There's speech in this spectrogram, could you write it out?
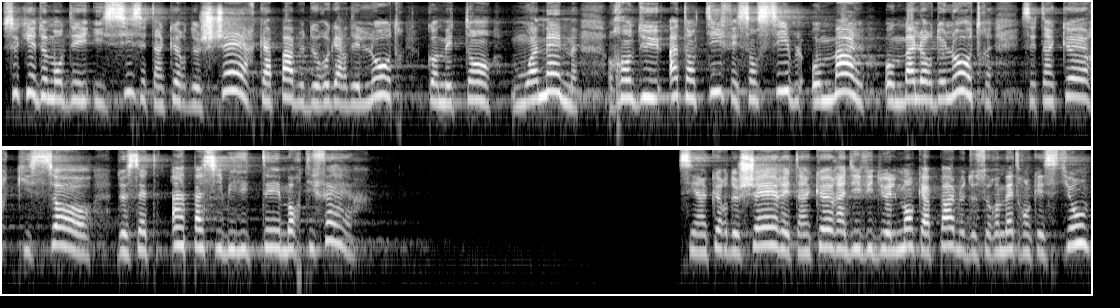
Ce qui est demandé ici, c'est un cœur de chair capable de regarder l'autre comme étant moi-même, rendu attentif et sensible au mal, au malheur de l'autre. C'est un cœur qui sort de cette impassibilité mortifère. Si un cœur de chair est un cœur individuellement capable de se remettre en question,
